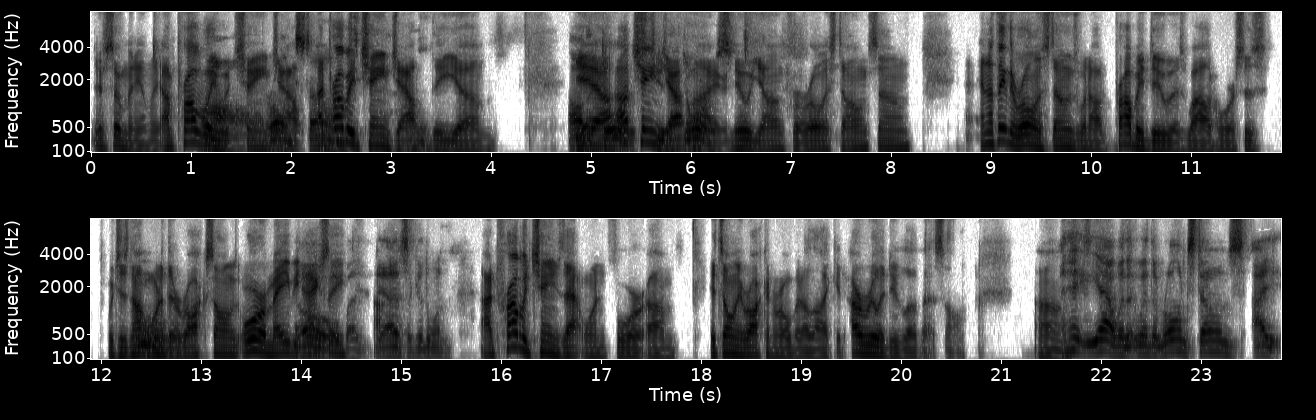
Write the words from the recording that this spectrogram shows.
there's so many. I'm. I probably oh, would change Rolling out. Stones. I'd probably change out Ooh. the um oh, yeah, the I'll change out my Neil Young for a Rolling Stone song. And I think the Rolling Stones one I'd probably do is Wild Horses, which is not Ooh. one of their rock songs, or maybe no, actually yeah, that's a good one. I'd probably change that one for um it's only rock and roll, but I like it. I really do love that song. Um, think yeah, with with the Rolling Stones, I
